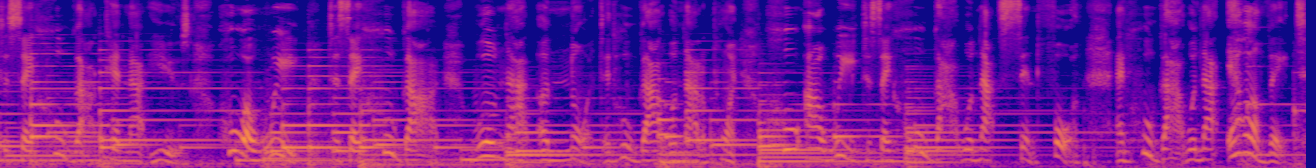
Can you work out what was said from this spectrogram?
to say who God cannot use? Who are we to say who God will not anoint and who God will not appoint? Who are we to say who God will not send forth and who God will not elevate?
